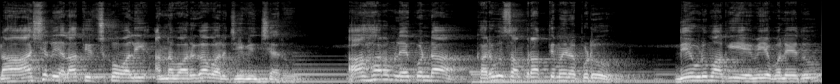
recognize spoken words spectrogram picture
నా ఆశలు ఎలా తీర్చుకోవాలి? అన్నవారుగా వారు జీవించారు. ఆహారం లేకుండా కరువు సంప్రాప్తిమైనప్పుడు దేవుడు మాకు ఏమీ ఇవ్వలేదు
